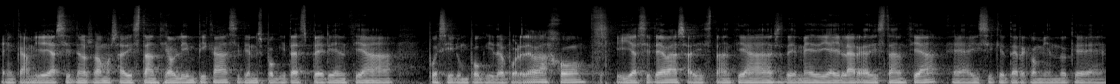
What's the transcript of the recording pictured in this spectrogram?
En cambio, ya si nos vamos a distancia olímpica, si tienes poquita experiencia, pues ir un poquito por debajo. Y ya si te vas a distancias de media y larga distancia, eh, ahí sí que te recomiendo que,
